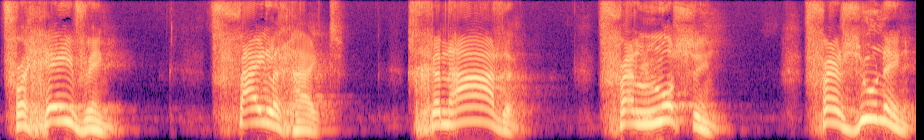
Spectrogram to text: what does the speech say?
Vergeving. Veiligheid. Genade. Verlossing. Verzoening.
